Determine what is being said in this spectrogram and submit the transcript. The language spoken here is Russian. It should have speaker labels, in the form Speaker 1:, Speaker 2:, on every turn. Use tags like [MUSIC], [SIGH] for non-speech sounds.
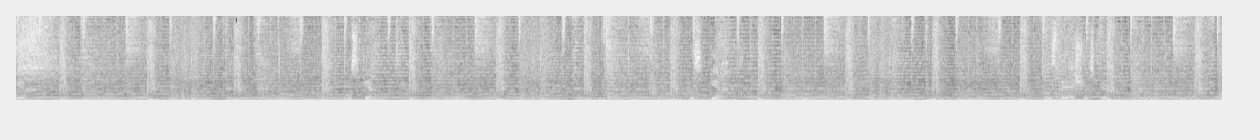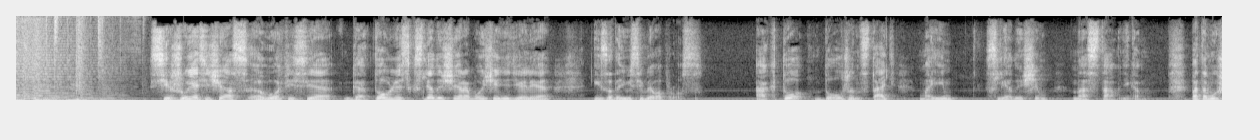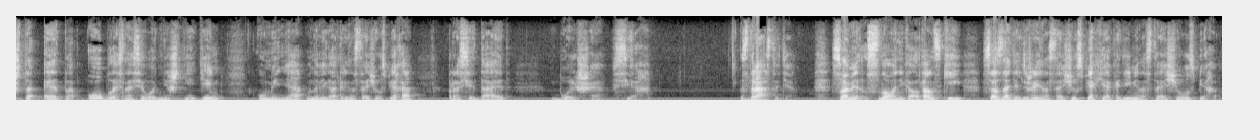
Speaker 1: Успех. Успех. Успех. Настоящий успех.
Speaker 2: Сижу я сейчас в офисе, готовлюсь к следующей рабочей неделе и задаю себе вопрос. А кто должен стать моим следующим наставником? Потому что эта область на сегодняшний день у меня в навигаторе настоящего успеха проседает больше всех. Здравствуйте! С вами снова Николай Танский, создатель движения «Настоящий успех» и Академии «Настоящего успеха».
